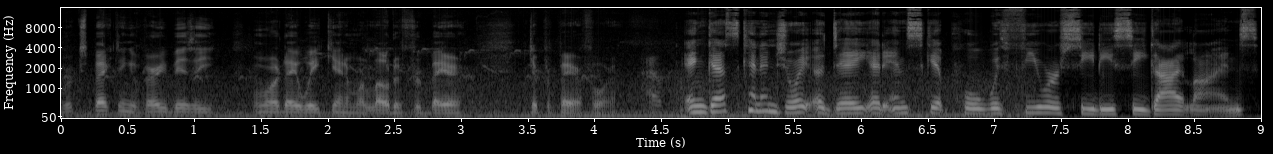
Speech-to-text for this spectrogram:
we're expecting a very busy Memorial Day weekend and we're loaded for bear to prepare for it. And guests can enjoy a day at Inskip Pool with fewer CDC guidelines.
